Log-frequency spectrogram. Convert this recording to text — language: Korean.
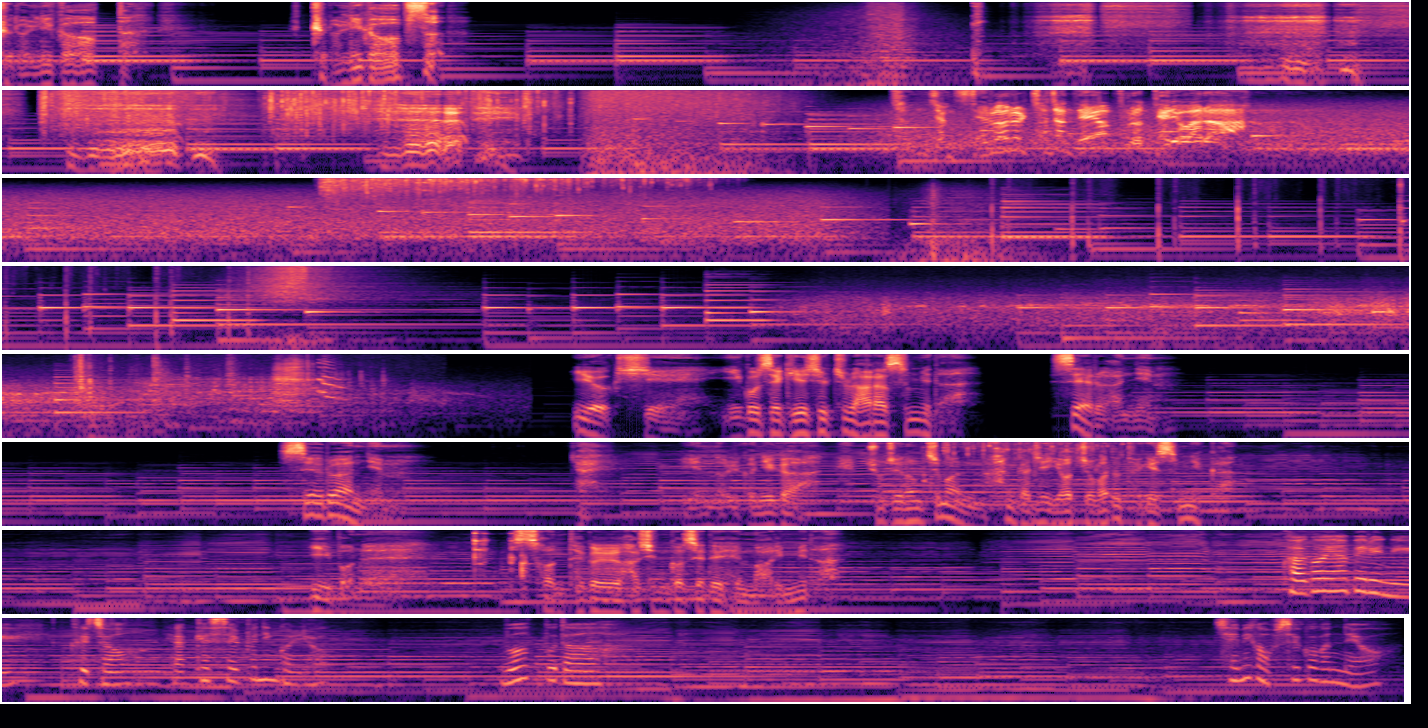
그럴 리가 없다. 그럴 리가 없어. 당장 세라를 찾아 내 앞으로 데려와라. 역시 이곳에 계실 줄 알았습니다. 세르아님. 세르아님. 하, 이 늙은이가 주제넘지만 한 가지 여쭤봐도 되겠습니까? 이번에 선택을 하신 것에 대해 말입니다. 과거의 아베른이 그저 약했을 뿐인걸요. 무엇보다 재미가 없을 것 같네요.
